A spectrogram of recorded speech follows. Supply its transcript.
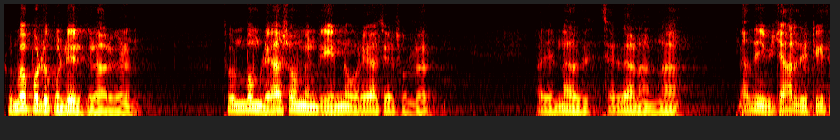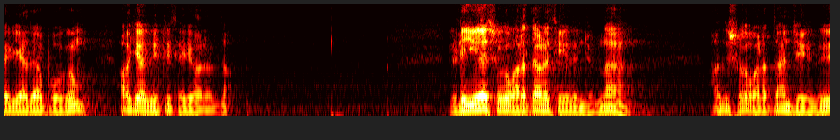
துன்பப்பட்டு கொண்டே இருக்கிறார்கள். துன்பம் லேசம் என்று இன்னும் உரையாசிரியர் சொல்கிறார் அது என்ன அது சரிதானான்னா அது விசார திருஷ்டிக்கு சரியாக போகும் அவசார திருஷ்டி சரி வர்றது தான் இடையே சுகம் வரத்தால் செய்யுதுன்னு சொன்னால் அது சுகம் வரத்தான் செய்யுது.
